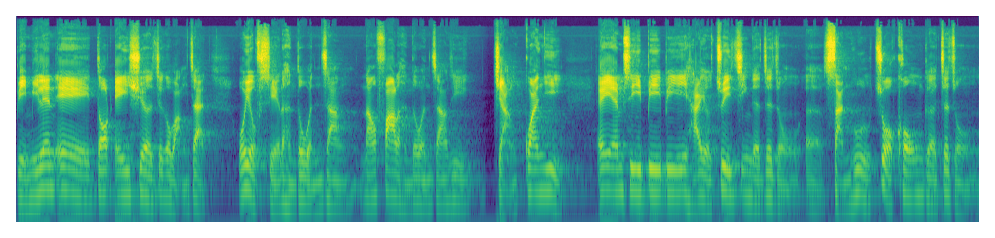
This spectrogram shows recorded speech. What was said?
比 million a dot asia 这个网站，我有写了很多文章，然后发了很多文章去讲关于 AMC BB 还有最近的这种呃散户做空的这种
